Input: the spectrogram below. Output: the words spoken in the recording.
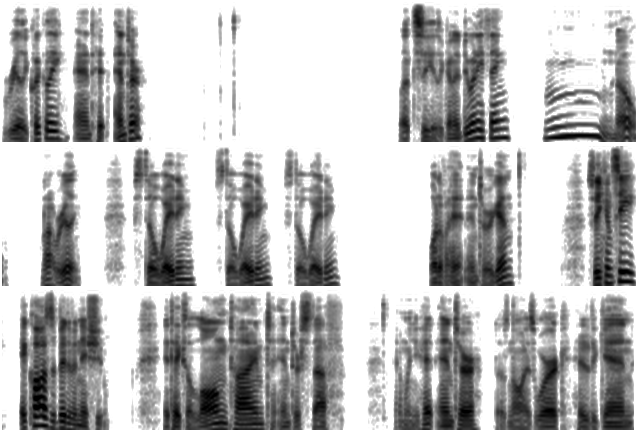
really quickly and hit enter. Let's see, is it going to do anything? Mm, no, not really. Still waiting, still waiting, still waiting. What if I hit enter again? So you can see it caused a bit of an issue. It takes a long time to enter stuff. And when you hit enter, doesn't always work, hit it again,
